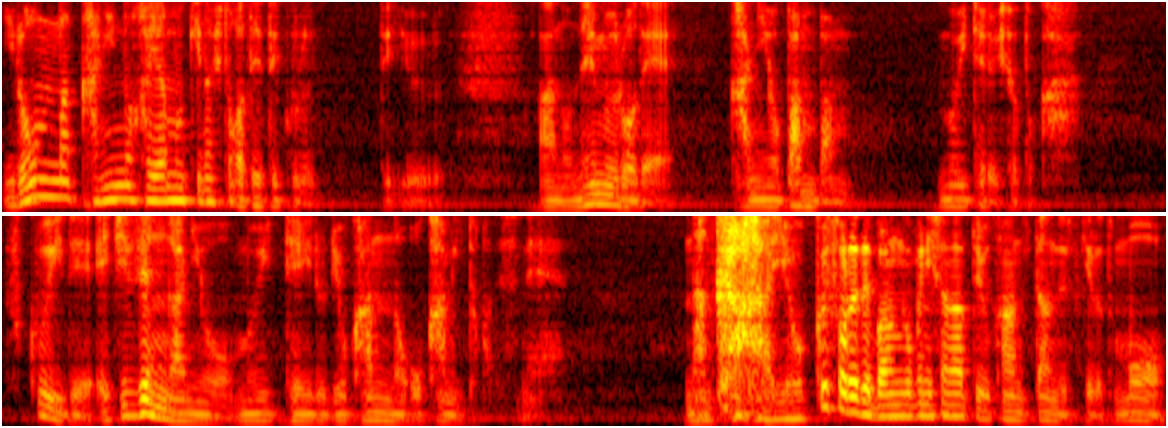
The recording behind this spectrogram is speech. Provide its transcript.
いろんなカニの早向きの人が出てくるっていう、あの、根室でカニをバンバン剥いてる人とか、福井で越前ガニを剥いている旅館の女将とかですね。なんか、よくそれで番組にしたなっていう感じなんですけれども、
